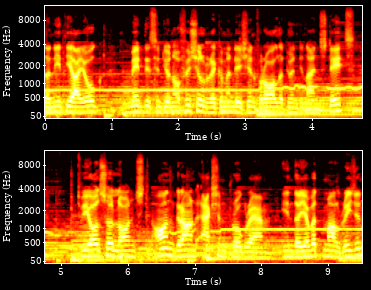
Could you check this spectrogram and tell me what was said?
The Niti Aayog made this into an official recommendation for all the twenty-nine states. We also launched on-ground action program in the Yavatmal region,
